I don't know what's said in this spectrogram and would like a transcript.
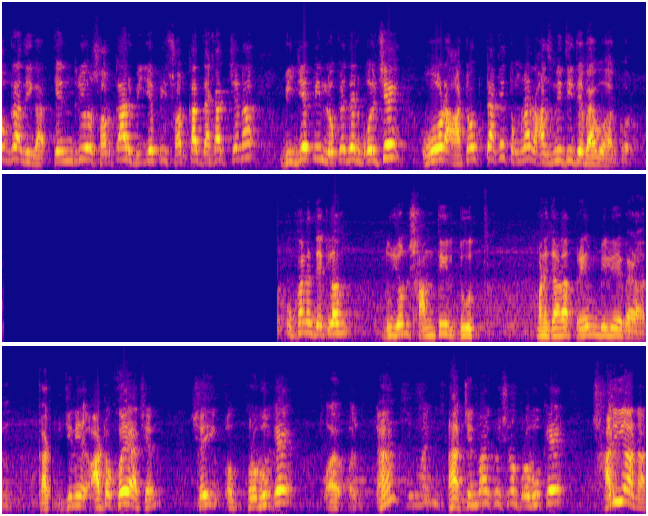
অগ্রাধিকার কেন্দ্রীয় সরকার, বিজেপি সরকার দেখাচ্ছে না। বিজেপির লোকেদের বলছে, ওর আটকটাকে তোমরা রাজনীতিতে ব্যবহার করো। ওখানে দেখলাম দুজন শান্তির দূত মানে যারা প্রেম বিলিয়ে বেড়ান। যিনি আটক হয়ে আছেন, সেই প্রভুকে হ্যাঁ? হ্যাঁ চিন্ময় কৃষ্ণ প্রভুকে ছাড়িয়ে আনার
